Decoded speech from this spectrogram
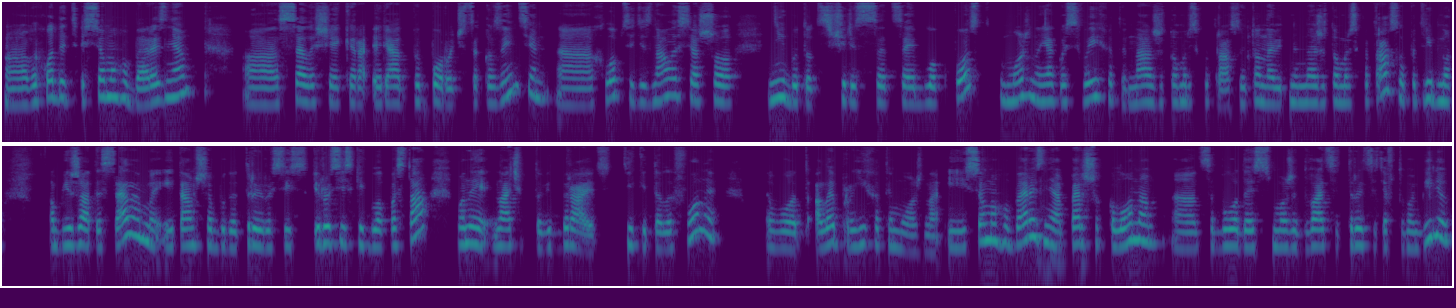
а, виходить 7 березня селище, яке ряд поруч це козинці, хлопці дізналися, що нібито через цей блокпост можна якось виїхати на Житомирську трасу. І то навіть не на Житомирську трасу потрібно об'їжджати селами, і там ще буде три російські російських блокпоста. Вони, начебто, відбирають тільки телефони. От, але проїхати можна. І 7 березня перша колона це було десь може 20-30 автомобілів.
